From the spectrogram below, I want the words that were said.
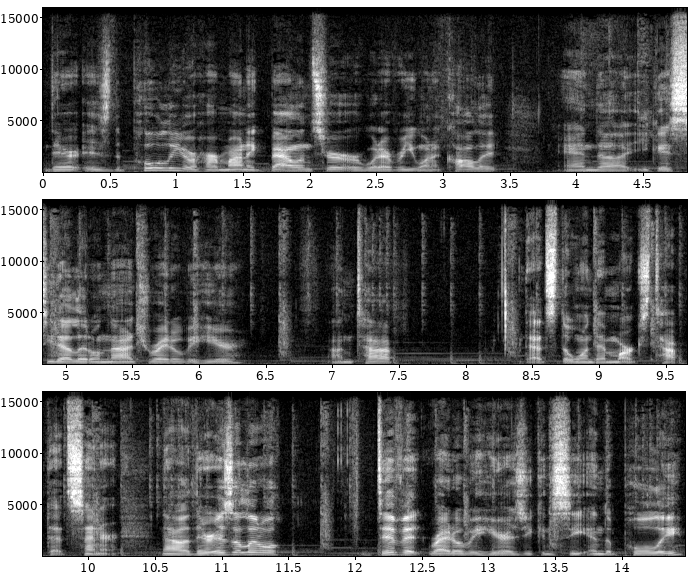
There is the pulley or harmonic balancer or whatever you want to call it. And uh, you can see that little notch right over here on top. That's the one that marks top dead center. Now there is a little divot right over here as you can see in the pulley.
